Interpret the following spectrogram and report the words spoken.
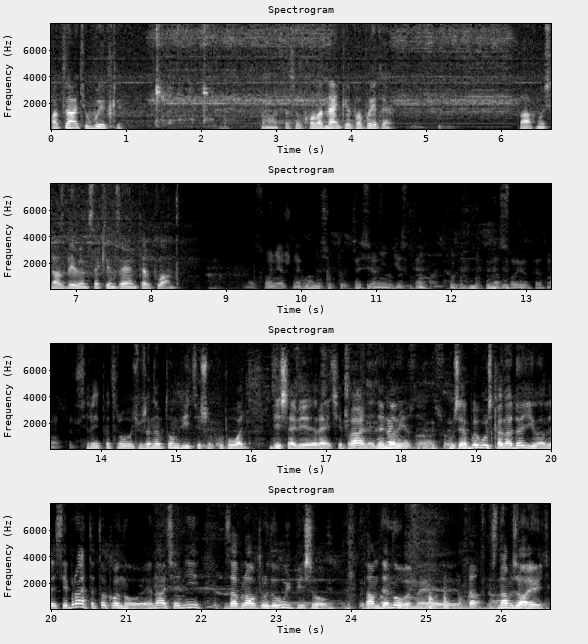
Опять убитки. Це щоб холодненько попити. Так, ну зараз дивимося кінцевий інтерплант. Соняшник. Весенні диски. На сою 15. Сергій Петрович вже не в тому віці, щоб купувати дешеві речі, правильно? Не нові. Уже бивушка надоїла, вже якщо брати, то тільки нове. Іначе ні, забрав трудову і пішов. Там, де новими е, снабжають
